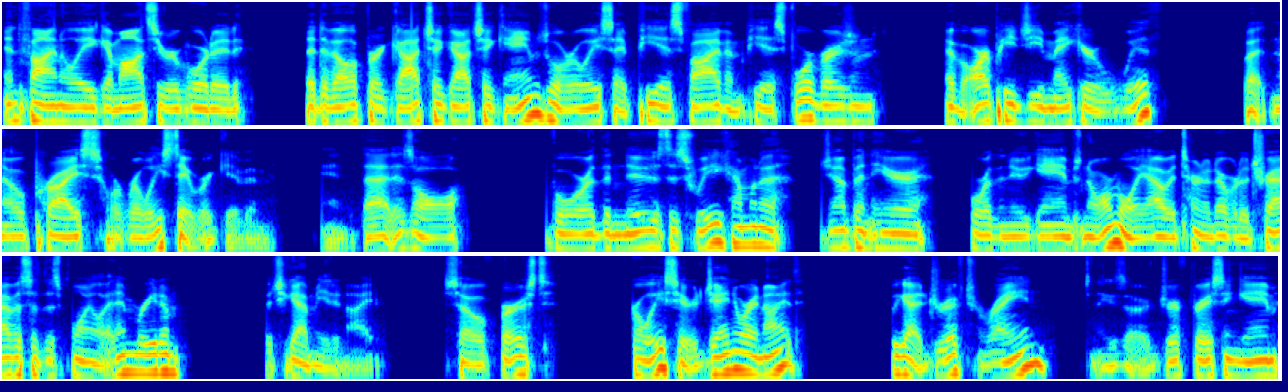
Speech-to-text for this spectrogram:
And finally, Gematsu reported that developer Gotcha Gotcha Games will release a PS5 and PS4 version of RPG Maker with but no price or release date were given. And that is all for the news this week. I'm going to jump in here for the new games. Normally, I would turn it over to Travis at this point, let him read them, but you got me tonight. So, first release here, January 9th, we got Drift Rain. Think it's a drift racing game.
